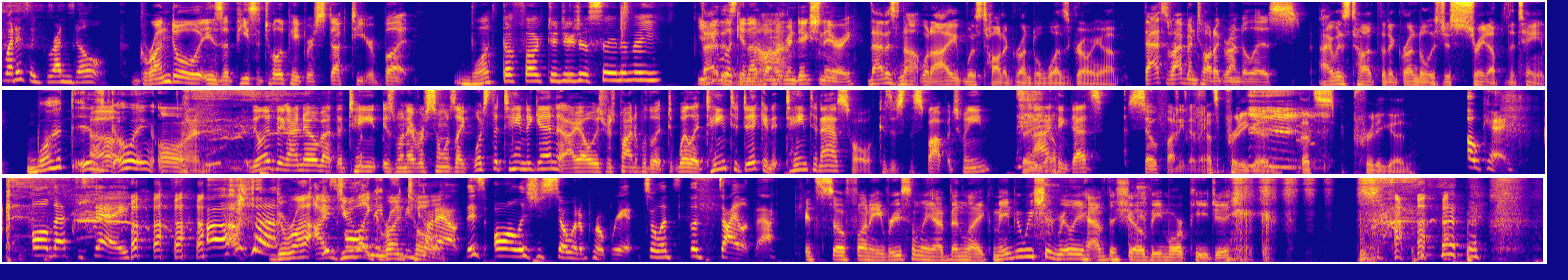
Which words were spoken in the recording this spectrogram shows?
What is a Grundle? Grundle is a piece of toilet paper stuck to your butt. What the fuck did you just say to me? You That can look is it up on Urban Dictionary. That is not what I was taught a grundle was growing up. That's what I've been taught a Grundle is. I was taught that a grundle is just straight up the taint. What is Oh. going on? The only thing I know about the taint is whenever someone's like, "What's the taint again?" And I always respond with, "Well, it taint a dick and it taint an asshole because it's the spot between." There you I go. think that's so funny to me. That's pretty good. That's pretty good. Okay. All that to say, uh, Grunt. I this do all like needs to be cut Gruntle. out. This all is just so inappropriate. So let's let's dial it back. it's so funny. Recently, I've been like, maybe we should really have the show be more PG.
